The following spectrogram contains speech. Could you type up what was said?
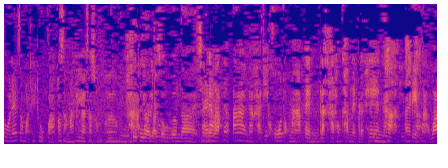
ตัวได้จังหวะที่ถูกกว่าก็สามารถทยอยสะสมเพิ่มอืมค่ะ คือทยอยสะสมเพิ่มได้ ใช่แนค่ะวรับแนวต้านนะคะ ที่โค้ดออกมาเป็นราคาทองคำในประเทศนะค่ะคะที่ใช่ค่ะเตรียมมาว่า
